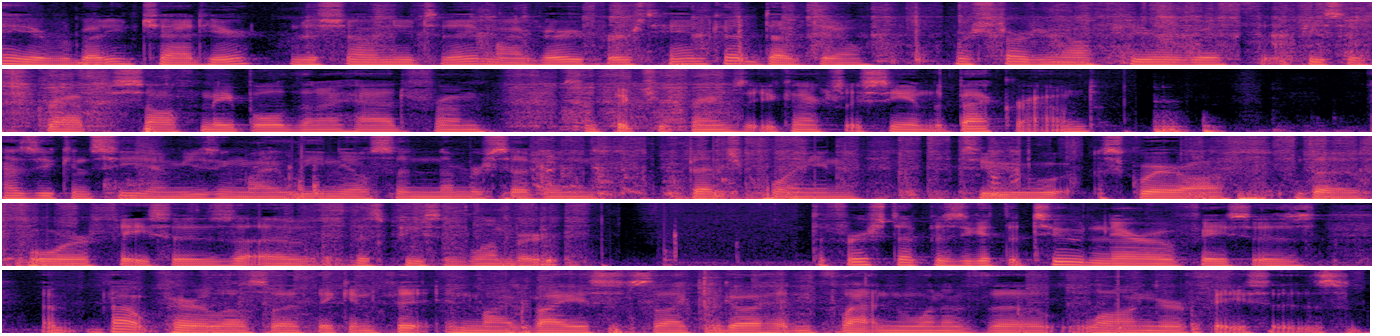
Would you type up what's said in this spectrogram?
Hey everybody, Chad here. I'm just showing you today my very first hand cut dovetail. We're starting off here with a piece of scrap soft maple that I had from some picture frames that you can actually see in the background. As you can see, I'm using my Lie-Nielsen number 7 bench plane to square off the four faces of this piece of lumber. The first step is to get the two narrow faces about parallel so that they can fit in my vise so I can go ahead and flatten one of the longer faces.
